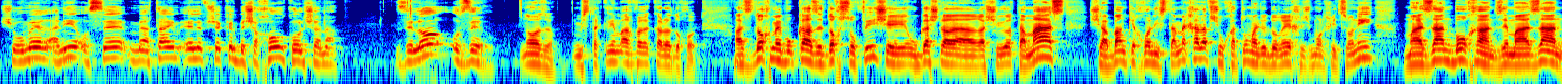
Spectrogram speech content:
שהוא אומר אני עושה 200 אלף שקל בשחור כל שנה. זה לא עוזר. לא עוזר, מסתכלים אך ורק על הדוחות. אז דוח מבוקר זה דוח סופי שהוגש לרשויות המס, שהבנק יכול להסתמך עליו, שהוא חתום על ידי רואה חשבון חיצוני. מאזן בוחן זה מאזן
